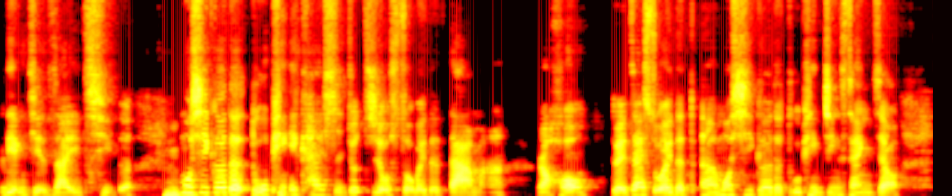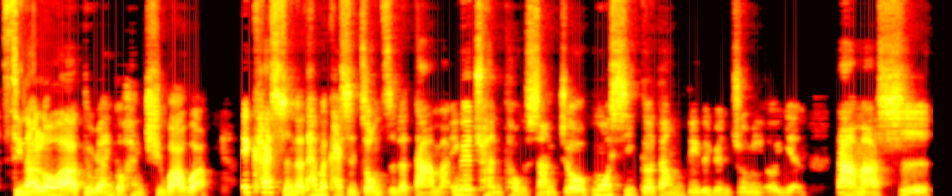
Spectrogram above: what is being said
连接在一起的。嗯、墨西哥的毒品一开始就只有所谓的大麻，然后。对，在所谓的呃墨西哥的毒品金三角，Sinaloa、Durango 和 Chihuahua，一开始呢，他们开始种植了大麻，因为传统上就墨西哥当地的原住民而言，大麻是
